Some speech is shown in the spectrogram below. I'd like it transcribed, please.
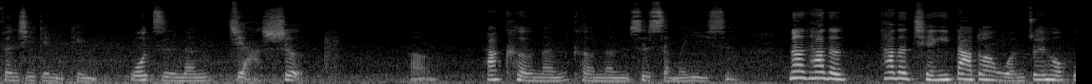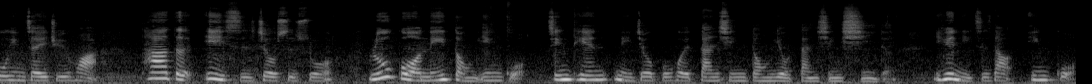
分析给你听。我只能假设。嗯，他可能可能是什么意思？那他的他的前一大段文最后呼应这一句话，他的意思就是说，如果你懂因果，今天你就不会担心东又担心西的，因为你知道因果，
